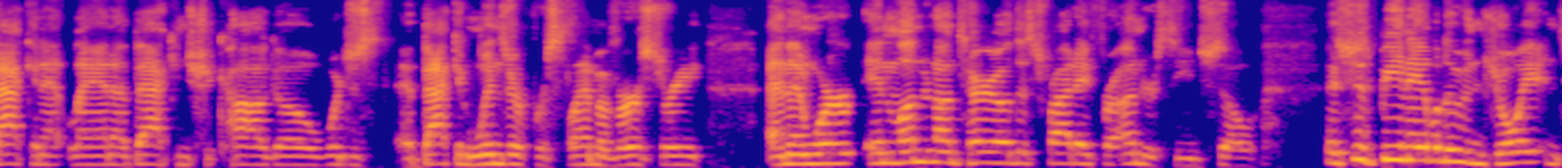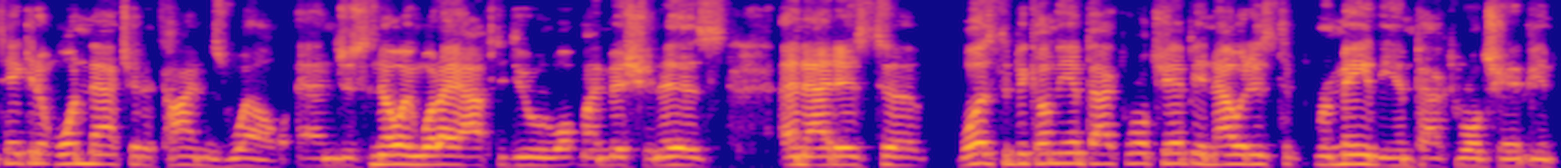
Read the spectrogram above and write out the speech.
back in Atlanta, back in Chicago. We're just uh, back in Windsor for Slammiversary. And then we're in London, Ontario this Friday for Under Siege. So it's just being able to enjoy it and taking it one match at a time as well and just knowing what i have to do and what my mission is and that is to was to become the impact world champion. Now it is to remain the impact world champion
